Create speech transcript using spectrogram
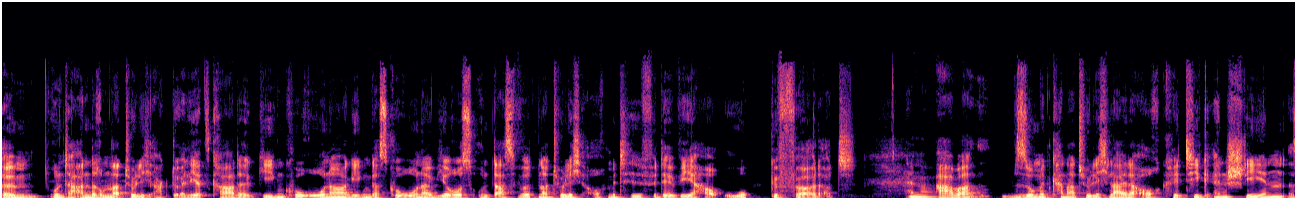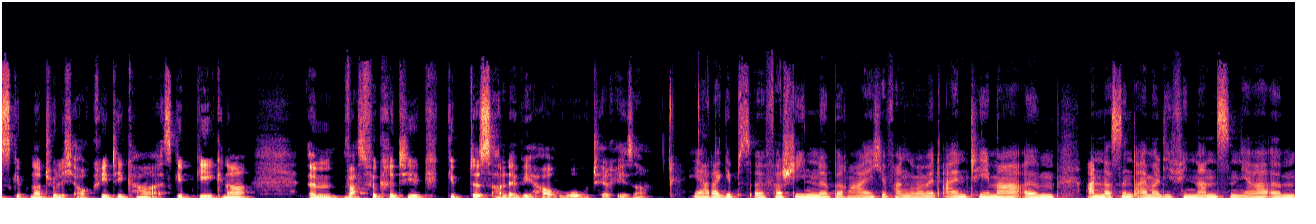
Ähm, unter anderem natürlich aktuell jetzt gerade gegen Corona, gegen das Coronavirus. Und das wird natürlich auch mit Hilfe der WHO gefördert. Genau. Aber somit kann natürlich leider auch Kritik entstehen. Es gibt natürlich auch Kritiker, es gibt Gegner. Ähm, was für Kritik gibt es an der WHO, Theresa? Ja, da gibt's äh, verschiedene Bereiche. Fangen wir mal mit einem Thema ähm, an. Das sind einmal die Finanzen. Ja, ähm,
